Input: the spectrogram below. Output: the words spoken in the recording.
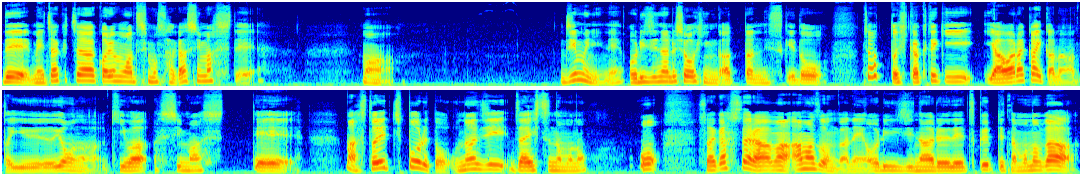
で、めちゃくちゃこれも私も探しまして、まあ、ジムにね、オリジナル商品があったんですけど、ちょっと比較的柔らかいかなというような気はしまして、まあ、ストレッチポールと同じ材質のものを探したら、まあ、アマゾンがね、オリジナルで作ってたものが、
